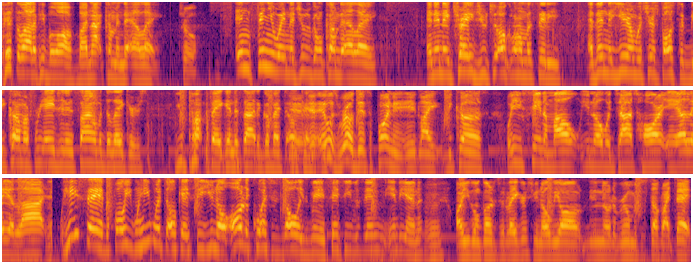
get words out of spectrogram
pissed a lot of people off by not coming to LA, True. insinuating that you was gonna come to LA, and then they trade you to Oklahoma City, and then the year in which you're supposed to become a free agent and sign with the Lakers, you pump fake and decide to go back to Yeah, OKC. it, it was real disappointing. It like because we've seen him out, you know, with Josh Hart in LA a lot. He said before he when he went to OKC, you know, all the questions has always been since he was in Indiana, Mm-hmm. are you gonna go to the Lakers? You know, we all you know the rumors and stuff like that.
